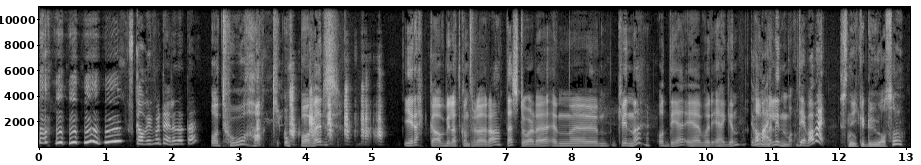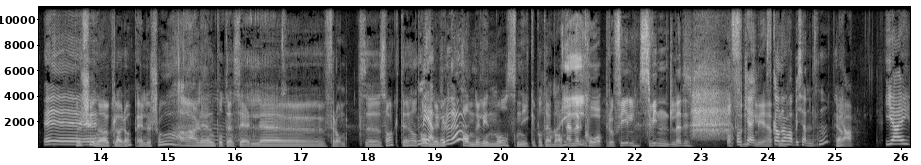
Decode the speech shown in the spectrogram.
Skal vi fortelle dette? Og to hakk oppover i rekka av billettkontrollører, der står det en eh, kvinne. Og det er vår egen Anne. Lindmo. Det var meg. Sniker du også? Eh, Men skynder deg å klare opp, ellers så er det en potensiell eh, frontsak. Det at Mener Anne, du det? Anne Lindmo sniker på T-banen. NRK-profil, svindler, ok, offentligheten. Skal dere ha bekjennelsen? Ja. Ja. Jeg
